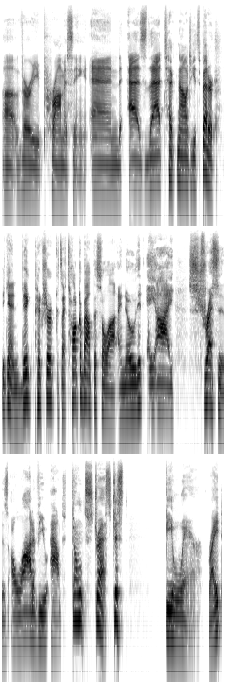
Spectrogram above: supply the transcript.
uh, very promising. And as that technology gets better, again, big picture, because I talk about this a lot, I know that AI stresses a lot of you out. Don't stress, just be aware, right?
